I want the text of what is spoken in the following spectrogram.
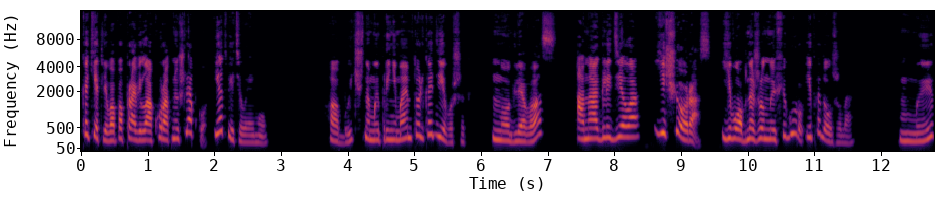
кокетливо поправила аккуратную шляпку и ответила ему. «Обычно мы принимаем только девушек, но для вас...» Она оглядела еще раз его обнаженную фигуру и продолжила. «Мы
